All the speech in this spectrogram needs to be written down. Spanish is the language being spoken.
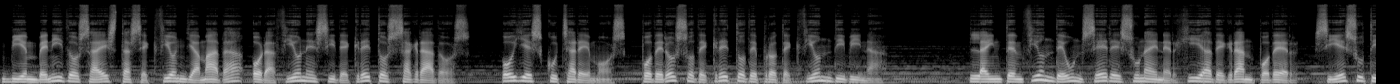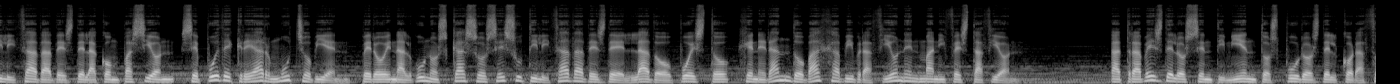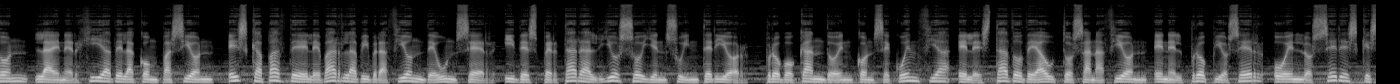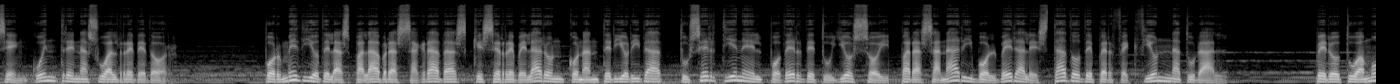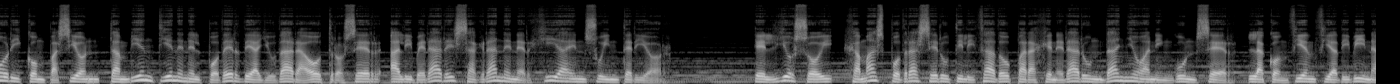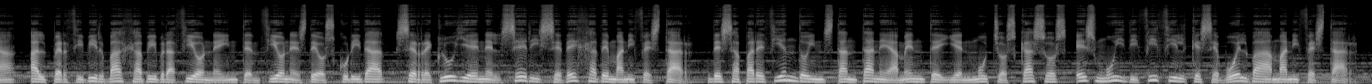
Bienvenidos a esta sección llamada Oraciones y Decretos Sagrados. Hoy escucharemos, Poderoso Decreto de Protección Divina. La intención de un ser es una energía de gran poder, si es utilizada desde la compasión, se puede crear mucho bien, pero en algunos casos es utilizada desde el lado opuesto, generando baja vibración en manifestación. A través de los sentimientos puros del corazón, la energía de la compasión es capaz de elevar la vibración de un ser y despertar al yo soy en su interior, provocando en consecuencia el estado de autosanación en el propio ser o en los seres que se encuentren a su alrededor. Por medio de las palabras sagradas que se revelaron con anterioridad, tu ser tiene el poder de tu yo soy para sanar y volver al estado de perfección natural pero tu amor y compasión también tienen el poder de ayudar a otro ser a liberar esa gran energía en su interior. El yo soy jamás podrá ser utilizado para generar un daño a ningún ser, la conciencia divina, al percibir baja vibración e intenciones de oscuridad, se recluye en el ser y se deja de manifestar, desapareciendo instantáneamente y en muchos casos es muy difícil que se vuelva a manifestar.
